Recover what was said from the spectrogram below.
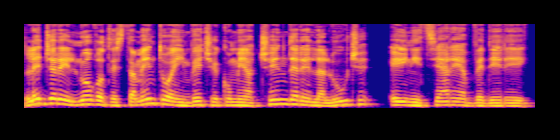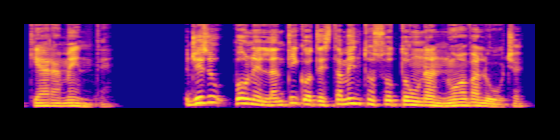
Leggere il Nuovo Testamento è invece come accendere la luce e iniziare a vedere chiaramente. Gesù pone l'Antico Testamento sotto una nuova luce.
